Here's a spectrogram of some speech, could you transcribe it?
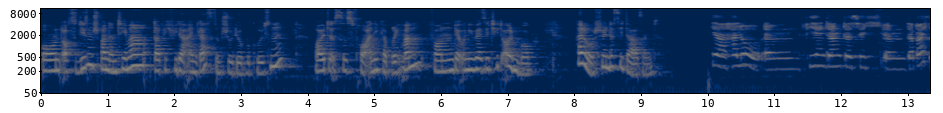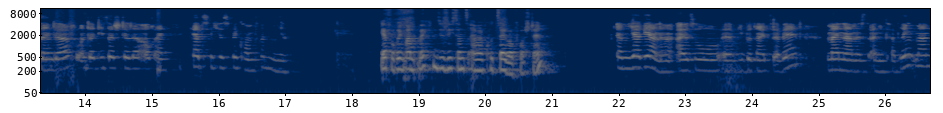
Und auch zu diesem spannenden Thema darf ich wieder einen Gast im Studio begrüßen. Heute ist es Frau Annika Brinkmann von der Universität Oldenburg. Hallo, schön, dass Sie da sind. Ja, hallo. Ähm, vielen Dank, dass ich ähm, dabei sein darf und an dieser Stelle auch ein herzliches Willkommen von mir. Ja, Frau Brinkmann, möchten Sie sich sonst einmal kurz selber vorstellen? Ähm, ja, gerne. Also, äh, wie bereits erwähnt, mein Name ist Annika Brinkmann.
